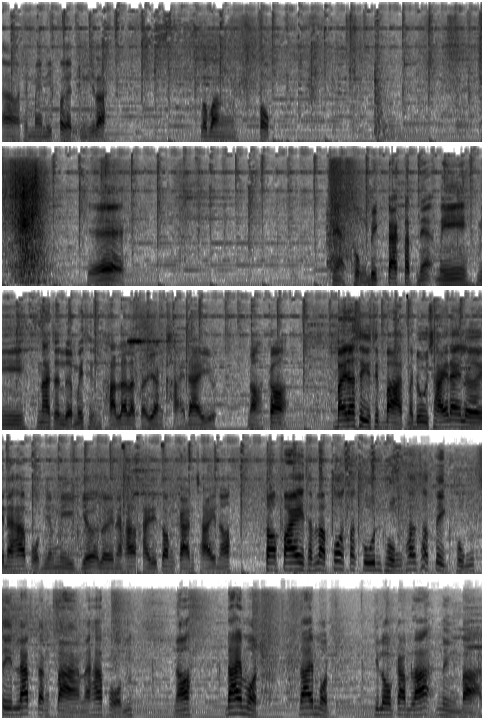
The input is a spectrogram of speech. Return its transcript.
อ้าวทำไมนี้เปิดอย่างนี้ล่ะ ระวังตกโอเคเนี่ยถุงบิ๊กแป๊กแบบเนี้ยมีมีน่าจะเหลือไม่ถึงพันแล้วแหละแต่ยังขายได้อยู่เนาะก็ ใบละ 40 บาทมาดูใช้ได้เลยนะครับผมยังมีอีกเยอะเลยนะครับใครที่ต้องการใช้เนาะต่อไปสำหรับพวกตระกูลถุงพลาสติกถุงซีนแลบต่างๆนะครับผมเนาะได้หมดได้หมดกิโลกรัมละ 1 บาท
